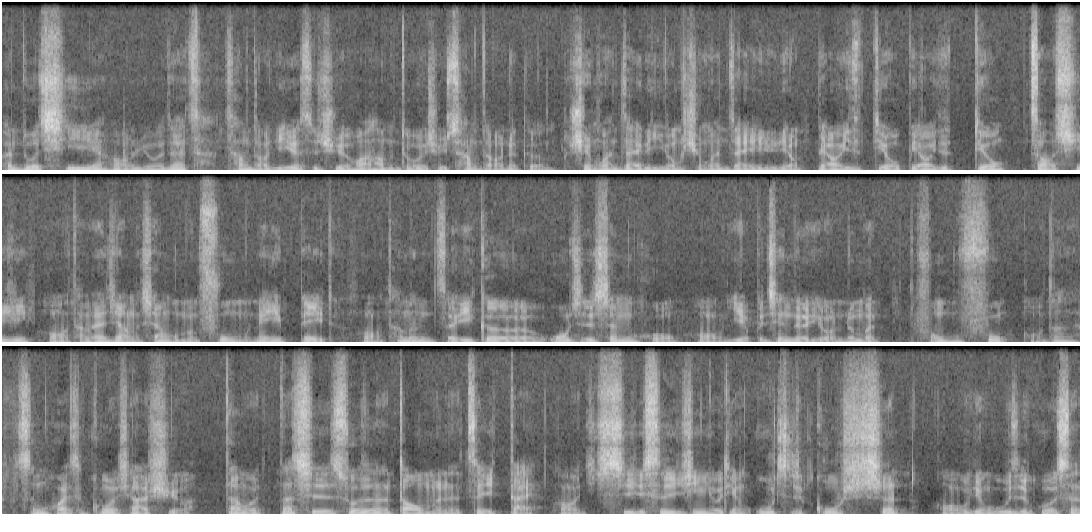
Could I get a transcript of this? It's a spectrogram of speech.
很多企业哈，如果在倡倡导 ESG 的话，他们都会去倡导那个循环再利用、循环再利用，不要一直丢，不要一直丢。早期哦，坦白讲，像我们父母那一辈的哦，他们的一个物质生活哦，也不见得有那么丰富哦，但生活还是过得下去嘛。但我那其实说真的，到我们的这一代哦，其实是已经有点物质过剩了哦，有点物质过剩。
